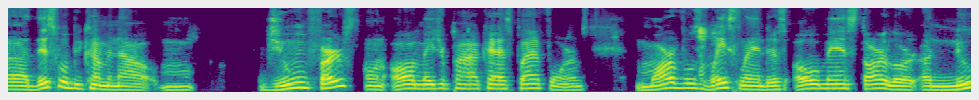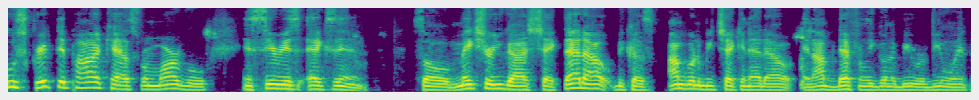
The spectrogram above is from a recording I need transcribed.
uh, this will be coming out June first on all major podcast platforms. Marvel's Wastelanders, Old Man Star Lord, a new scripted podcast from Marvel and Sirius XM. So make sure you guys check that out because I'm going to be checking that out and I'm definitely going to be reviewing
